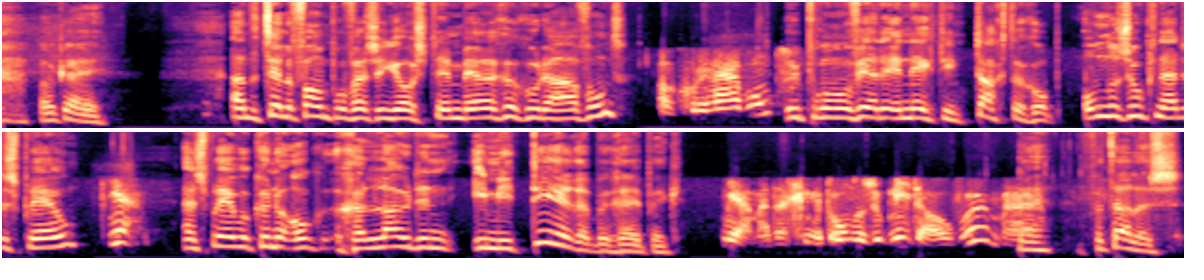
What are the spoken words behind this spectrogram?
Oké. Aan de telefoon professor Joost Timbergen. Goedenavond. Ook goedenavond. U promoveerde in 1980 op onderzoek naar de spreeuw. Ja. En spreeuwen kunnen ook geluiden imiteren, begreep ik. Daar ging het onderzoek niet over. Maar... Nee, vertel eens,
